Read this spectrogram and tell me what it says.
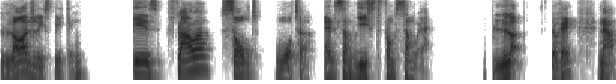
largely speaking, is flour, salt, water, and some yeast from somewhere. Okay. Now,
